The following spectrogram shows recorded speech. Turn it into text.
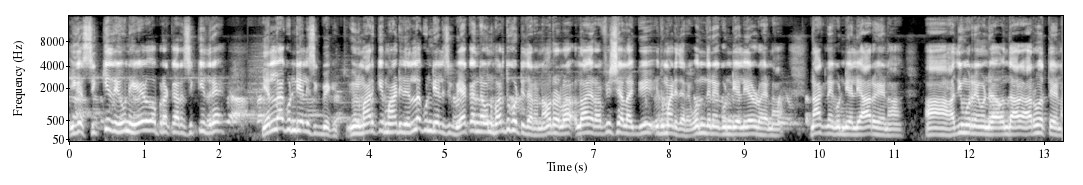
ಈಗ ಸಿಕ್ಕಿದ್ರೆ ಇವನು ಹೇಳುವ ಪ್ರಕಾರ ಸಿಕ್ಕಿದ್ರೆ ಎಲ್ಲ ಗುಂಡಿಯಲ್ಲಿ ಸಿಗ್ಬೇಕಿತ್ತು. ಇವನು ಮಾರ್ಕಿ ಮಾಡಿದ ಎಲ್ಲ ಗುಂಡಿಯಲ್ಲಿ ಸಿಗ್ಬೇಕು. ಯಾಕಂದ್ರೆ ಅವನು ಬರೆದು ಕೊಟ್ಟಿದ್ದಾನೆ. ಅವರ ಲಾಯರ್ ಅಫಿಷಿಯಲ್ ಆಗಿ ಇದು ಮಾಡಿದ್ದಾರೆ. ಒಂದನೇ ಗುಂಡಿಯಲ್ಲಿ ಎರಡು ಹೆಣ, ನಾಲ್ಕನೇ ಗುಂಡಿಯಲ್ಲಿ ಆರು ಹೆಣ ಹದಿಮೂರನೇ ಗುಂಡಿ, ಒಂದು ಅರ- ಅರವತ್ತು ಹೆಣ,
